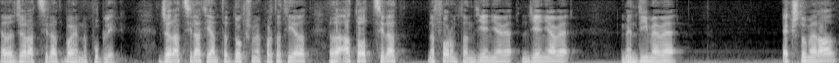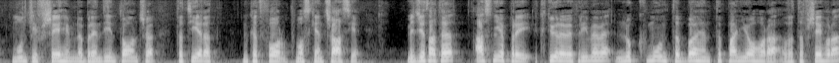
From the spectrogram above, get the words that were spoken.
edhe gjëra të cilat bëhen në publik. gjëra të cilat janë të dukshme për të tjerët dhe ato të cilat në formë të ndjenjave, ndjenjave, mendimeve e kështu me radhë mund t'i fshehim në brendinë tonë që të tjerët në këtë formë të mos kenë qasje. Megjithatë, asnjë prej këtyre veprimeve nuk mund të bëhen të panjohura dhe të fshehura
